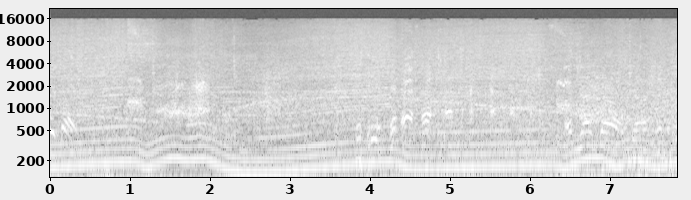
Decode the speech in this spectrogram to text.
Ha ha ha ha!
